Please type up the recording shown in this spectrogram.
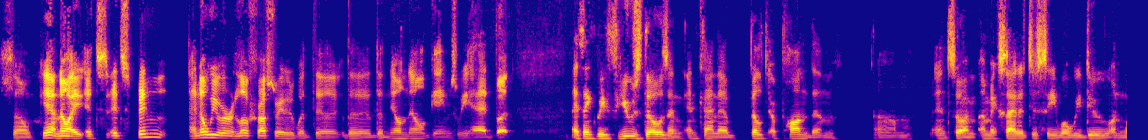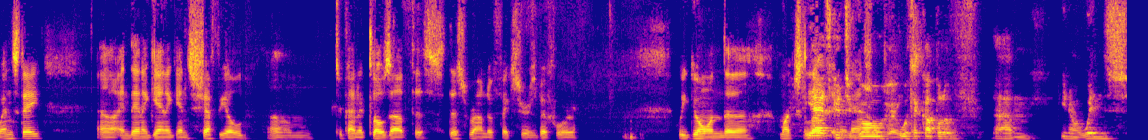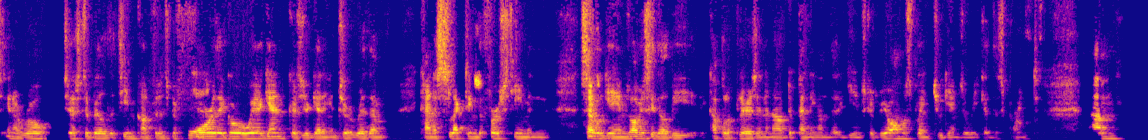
so yeah, no, I it's it's been. I know we were a little frustrated with the the the nil nil games we had, but I think we've used those and and kind of built upon them. Um, and so I'm I'm excited to see what we do on Wednesday, uh, and then again against Sheffield um, to kind of close out this this round of fixtures before we go on the much yeah it's good to go break. with a couple of um, you know wins in a row just to build the team confidence before yeah. they go away again because you're getting into a rhythm kind of selecting the first team in several games obviously there'll be a couple of players in and out depending on the games because we're almost playing two games a week at this point um,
